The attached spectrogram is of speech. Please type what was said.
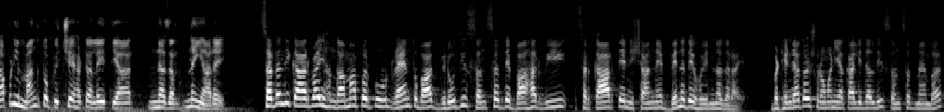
ਆਪਣੀ ਮੰਗ ਤੋਂ ਪਿੱਛੇ ਹਟਣ ਲਈ ਤਿਆਰ ਨਜ਼ਰ ਨਹੀਂ ਆ ਰਹੇ। ਸਦਨ ਦੀ ਕਾਰਵਾਈ ਹੰਗਾਮਾ ਭਰਪੂਰ ਰਹਿਣ ਤੋਂ ਬਾਅਦ ਵਿਰੋਧੀ ਸੰਸਦ ਦੇ ਬਾਹਰ ਵੀ ਸਰਕਾਰ ਤੇ ਨਿਸ਼ਾਨੇ ਬਿੰਨਦੇ ਹੋਏ ਨਜ਼ਰ ਆਏ। ਬਠਿੰਡਾ ਤੋਂ ਸ਼੍ਰੋਮਣੀ ਅਕਾਲੀ ਦਲ ਦੀ ਸੰਸਦ ਮੈਂਬਰ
